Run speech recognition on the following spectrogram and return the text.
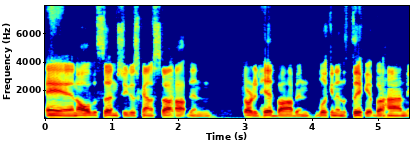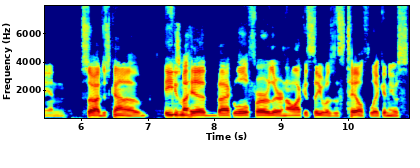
and all of a sudden, she just kind of stopped and started head bobbing, looking in the thicket behind me, and so I just kind of eased my head back a little further, and all I could see was his tail flicking. He was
